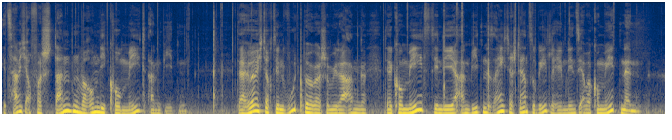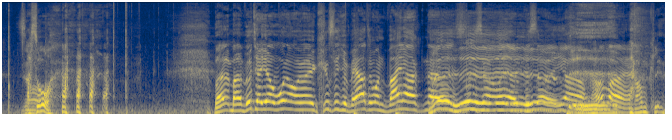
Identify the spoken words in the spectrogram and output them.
Jetzt habe ich auch verstanden, warum die Komet anbieten. Da höre ich doch den Wutbürger schon wieder an. Der Komet, den die hier anbieten, ist eigentlich der Stern zu Bethlehem, den sie aber Komet nennen. So. Ach so. Man, man, wird ja hier wohl noch christliche Werte und Weihnachten. Das ist ja, das ist ja, ja, hör mal. Warum, kling,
